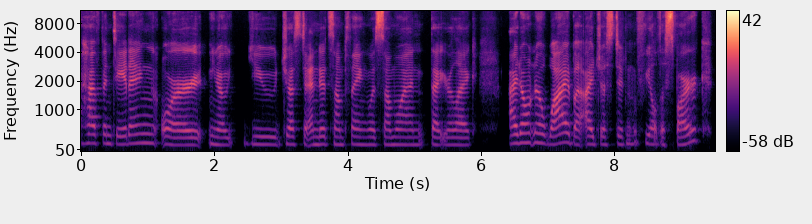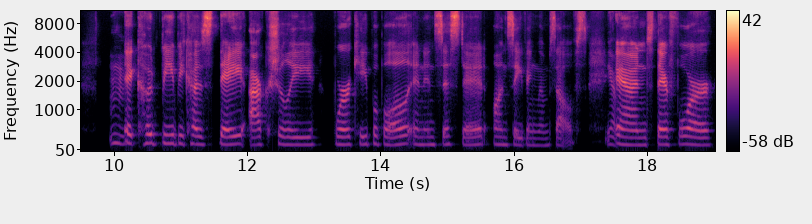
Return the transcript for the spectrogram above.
have been dating or, you know, you just ended something with someone that you're like, I don't know why, but I just didn't feel the spark. Mm-hmm. It could be because they actually were capable and insisted on saving themselves. Yep. And therefore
